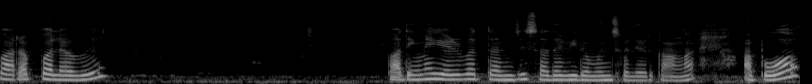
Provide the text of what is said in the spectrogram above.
பரப்பளவு பார்த்திங்கன்னா எழுபத்தஞ்சு சதவீதம்னு சொல்லியிருக்காங்க. அப்போது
